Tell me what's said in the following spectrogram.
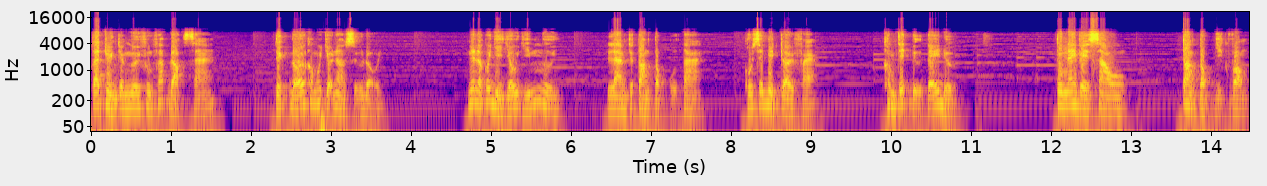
Ta truyền cho ngươi phương pháp đoạt xá, tuyệt đối không có chỗ nào sửa đổi. Nếu là có gì giấu giếm ngươi, làm cho toàn tộc của ta cũng sẽ bị trời phạt không chết tử tế được. Từ nay về sau, Toàn tộc diệt vong.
